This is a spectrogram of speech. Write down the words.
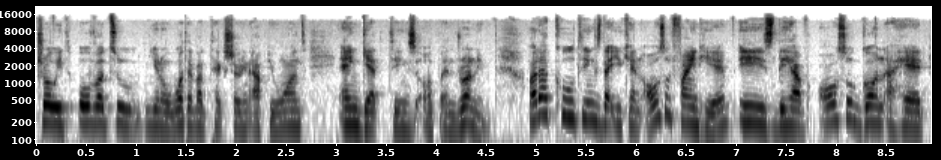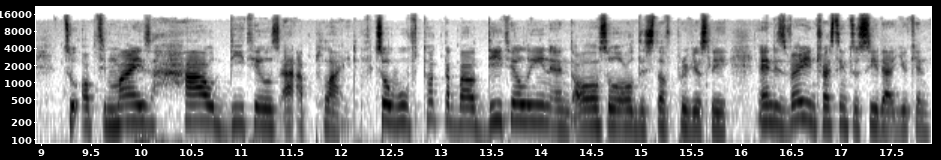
throw it over to you know whatever texturing app you want and get things up and running other cool things that you can also find here is they have also gone ahead to optimize how details are applied. So we've talked about detailing and also all this stuff previously, and it's very interesting to see that you can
